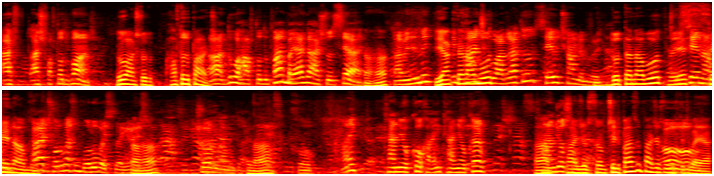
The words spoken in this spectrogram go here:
875 275 а 275 ба 183 фаҳмидидми яктана буд квадрату 3 чанд мебуред? Дута набуд 3 набуд ҳа чормашон боло байстодаги чор набуд на. Хуб ан канёкоха ин канёка 50 сом. 45 сом. 50 сом гуфтед бая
